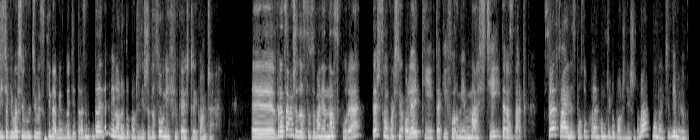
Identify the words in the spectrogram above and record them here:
dzieciaki właśnie wróciły z kina, więc będzie teraz. Daj, daj dokończyć jeszcze dosłownie chwilkę jeszcze i kończę. Yy, wracamy jeszcze do zastosowania na skórę. Też są właśnie olejki w takiej formie maści. I teraz tak, w fajny sposób, Helenko, muszę dokończyć jeszcze, dobra? Momencie, dwie minuty.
